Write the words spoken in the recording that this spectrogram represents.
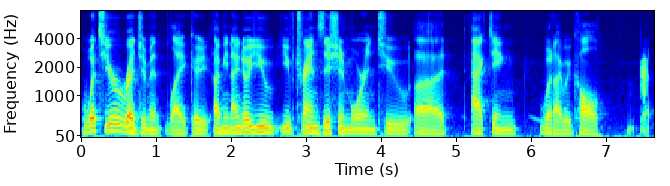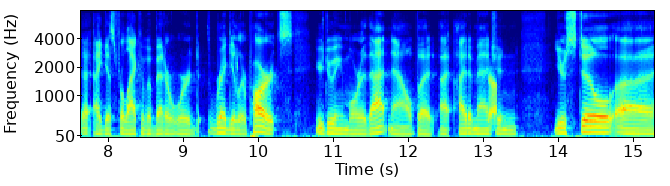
What's your regiment like? Uh, I mean, I know you you've transitioned more into uh, acting what I would call, I guess, for lack of a better word, regular parts. You're doing more of that now, but I, I'd imagine yeah. you're still uh,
